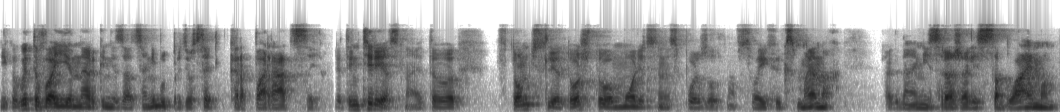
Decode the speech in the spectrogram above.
не какой-то военной организации, они будут противостоять корпорации. Это интересно. Это в том числе то, что Моррисон использовал в своих X-менах, когда они сражались с Саблаймом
